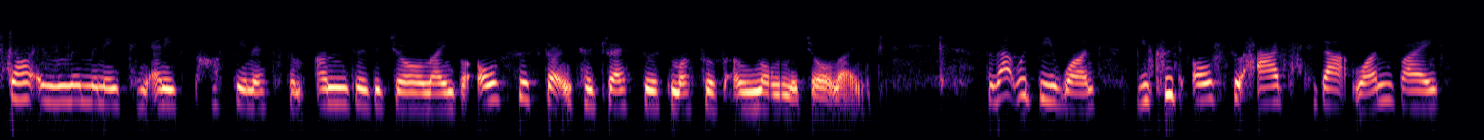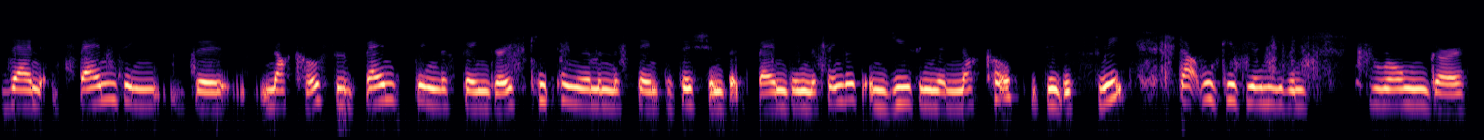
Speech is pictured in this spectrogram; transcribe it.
start eliminating any puffiness from under the jawline, but also starting to address those muscles along the jawline. So that would be one. You could also add to that one by then bending the knuckles, so bending the fingers, keeping them in the same position, but bending the fingers and using the knuckle to do the sweep. That will give you an even stronger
